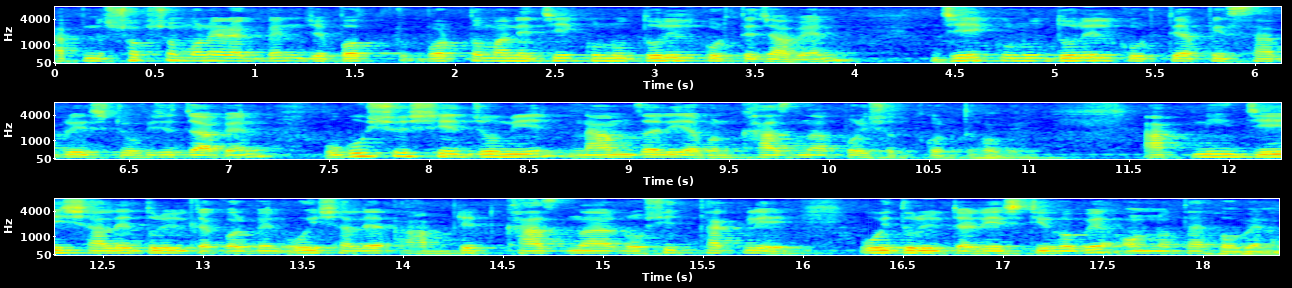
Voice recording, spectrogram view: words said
আপনি সবসময় মনে রাখবেন যে বর্ত- বর্তমানে যে কোনো দলিল করতে যাবেন, যে কোনো দলিল করতে আপনি সাব রেজিস্ট্রি অফিসে যাবেন, অবশ্যই সে জমির নামজারি এবং খাজনা পরিশোধ করতে হবে। আপনি যে সালের দলিলটা করবেন, ওই সালের আপডেট খাজনা রসিদ থাকলে ওই দলিলটা রেজিস্ট্রি হবে, অন্যথায় হবে না।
